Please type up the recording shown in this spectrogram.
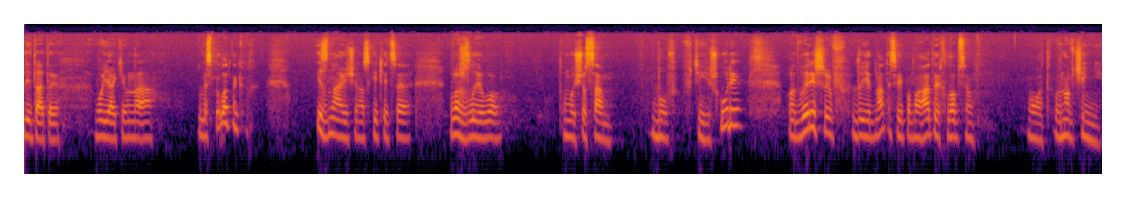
літати вояків на безпілотниках, і знаючи, наскільки це важливо, тому що сам був в тій шкурі, от вирішив доєднатися і допомагати хлопцям от, в навчанні.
